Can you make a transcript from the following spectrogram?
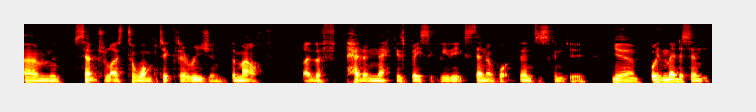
um, centralized to one particular region, the mouth. Like the f- head and neck is basically the extent of what dentists can do yeah with medicine,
